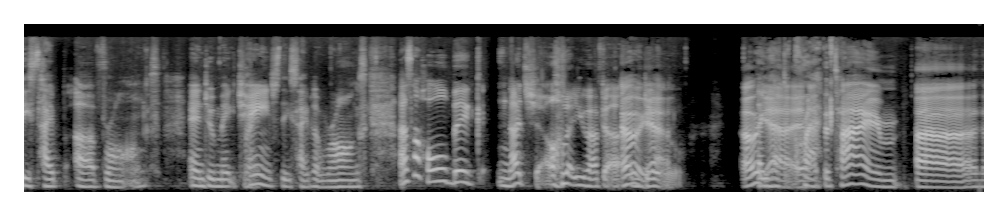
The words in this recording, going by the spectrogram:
these type of wrongs and to make change these types of wrongs? That's a whole big nutshell that you have to Oh, undo. yeah. Oh yeah, have to and crack. at the time uh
